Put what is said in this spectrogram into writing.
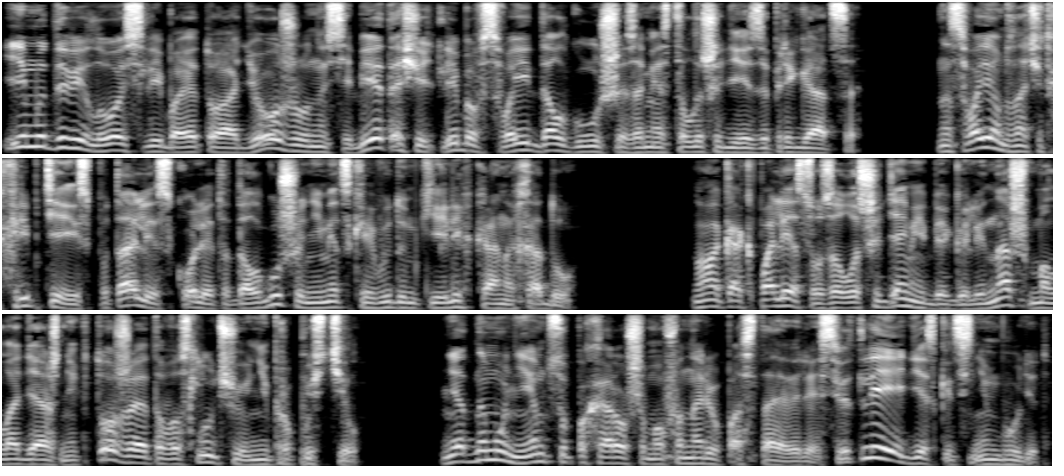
Им и довелось либо эту одежу на себе тащить, либо в свои долгуши за место лошадей запрягаться. На своем, значит, хребте испытали, сколь эта долгуша немецкой выдумки и легка на ходу. Ну а как по лесу за лошадями бегали, наш молодяжник тоже этого случаю не пропустил. Ни одному немцу по хорошему фонарю поставили. Светлее, дескать, с ним будет.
